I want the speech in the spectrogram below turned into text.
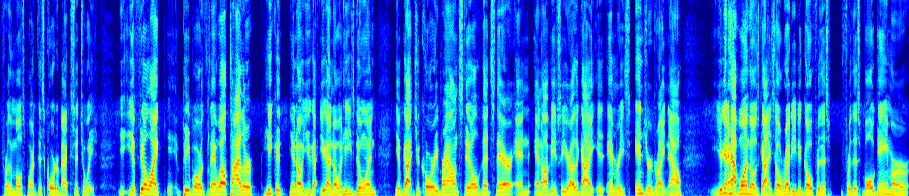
for the most part, this quarterback situation, you, you feel like people are saying, "Well, Tyler, he could," you know, you got you got to know what he's doing. You've got Jacurri Brown still that's there, and and obviously your other guy Emory's injured right now. You're going to have one of those guys though ready to go for this for this bowl game, or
